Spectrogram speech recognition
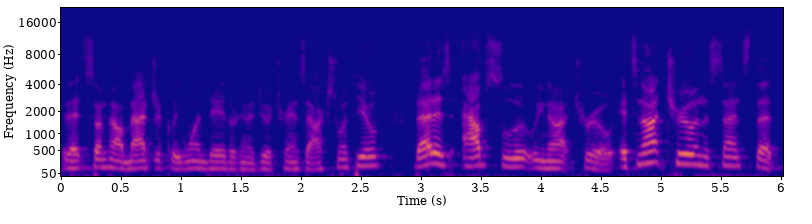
that somehow magically one day they're going to do a transaction with you, that is absolutely not true. It's not true in the sense that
